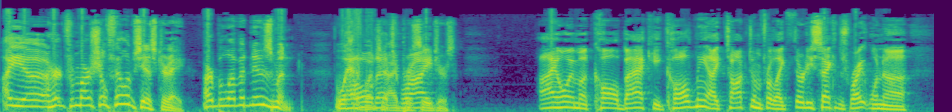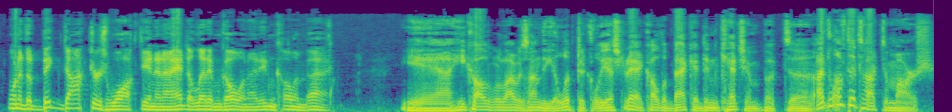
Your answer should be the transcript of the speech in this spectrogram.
I, uh, heard from Marshall Phillips yesterday, our beloved newsman, who had a Oh, bunch that's of eye right. procedures. I owe him a call back. He called me. I talked to him for like 30 seconds right when, uh, one of the big doctors walked in and I had to let him go and I didn't call him back. Yeah, he called while I was on the elliptical yesterday. I called him back. I didn't catch him, but, uh, I'd love to talk to Marsh.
